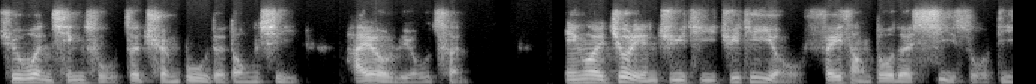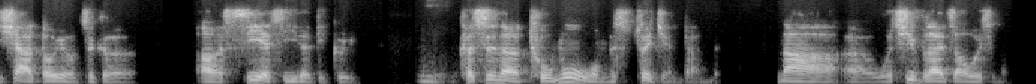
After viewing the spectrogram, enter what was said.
去问清楚这全部的东西，还有流程。因为就连 GT，GT 有非常多的系所底下都有这个呃 CSE 的 degree，嗯，可是呢，土木我们是最简单的。那呃，我其实不太知道为什么。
